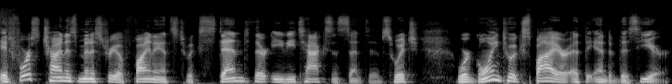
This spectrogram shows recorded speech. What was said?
It forced China's Ministry of Finance to extend their EV tax incentives, which were going to expire at the end of this year.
